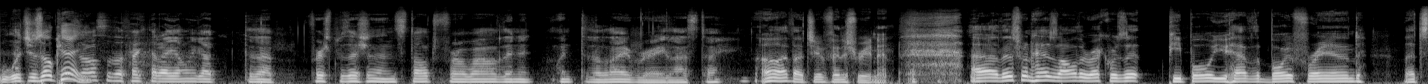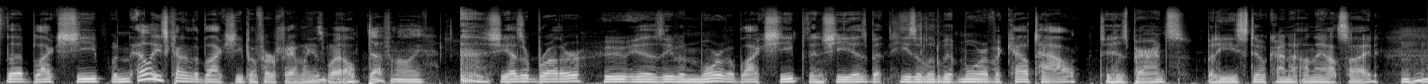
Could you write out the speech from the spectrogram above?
which is okay. There's also the fact that I only got to the first position installed for a while, then it went to the library last time. Oh, I thought you had finished reading it. Uh, this one has all the requisite people. You have the boyfriend. That's the black sheep. And Ellie's kind of the black sheep of her family as well. Definitely. She has her brother, who is even more of a black sheep than she is, but he's a little bit more of a kowtow to his parents, but he's still kind of on the outside. hmm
